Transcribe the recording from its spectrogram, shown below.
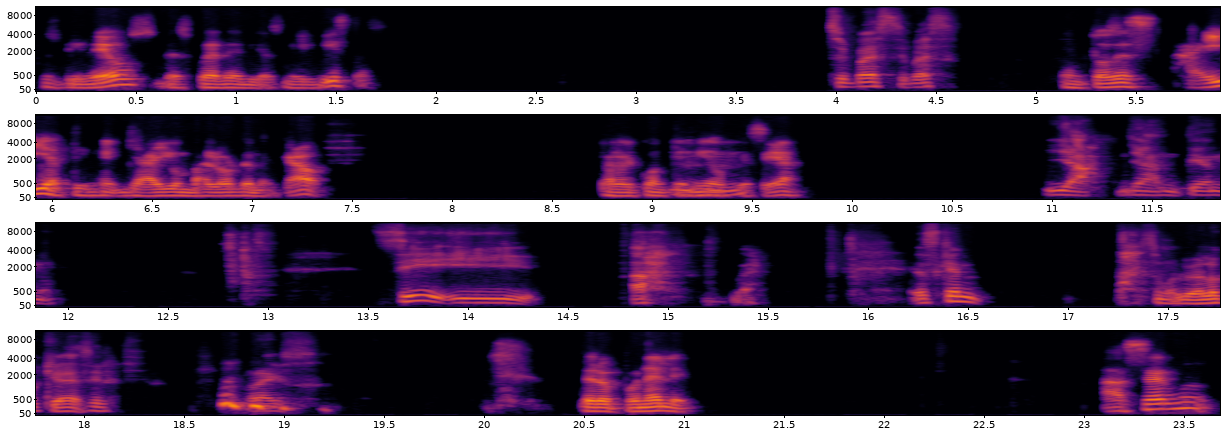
tus videos después de 10 mil vistas. Sí, pues, sí, pues. Entonces ahí ya, tiene, ya hay un valor de mercado para el contenido que sea. Ya, ya entiendo. Sí, y. Ah, bueno. Es que. Ah, se me olvidó lo que iba a decir. Pero ponele. Hacer un,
